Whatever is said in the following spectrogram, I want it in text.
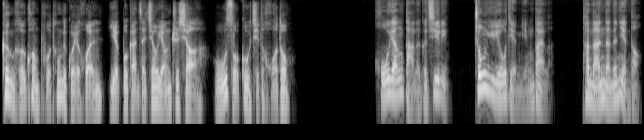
更何况，普通的鬼魂也不敢在骄阳之下无所顾忌的活动。胡杨打了个激灵，终于有点明白了。他喃喃的念道：“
